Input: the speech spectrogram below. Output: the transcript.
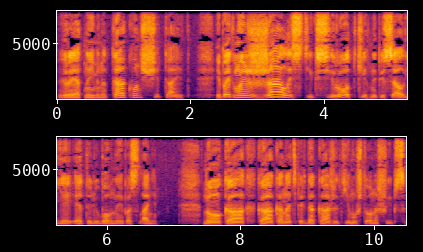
Вероятно, именно так он считает, и поэтому из жалости к сиротке написал ей это любовное послание. Но как, как она теперь докажет ему, что он ошибся?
